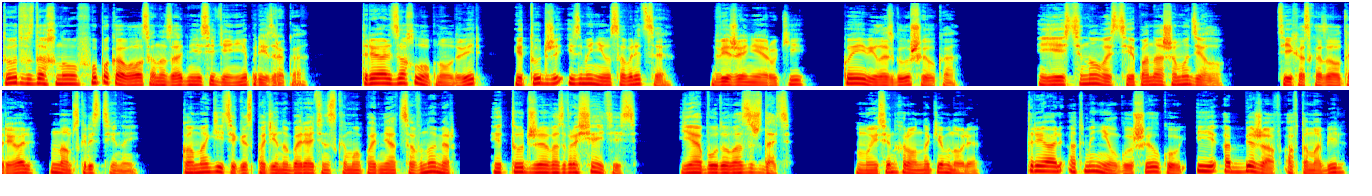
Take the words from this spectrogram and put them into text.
Тот, вздохнув, упаковался на заднее сиденье призрака. Триаль захлопнул дверь и тут же изменился в лице. Движение руки, появилась глушилка. «Есть новости по нашему делу», – тихо сказал Триаль нам с Кристиной. «Помогите господину Борятинскому подняться в номер и тут же возвращайтесь. Я буду вас ждать». Мы синхронно кивнули. Триаль отменил глушилку и, оббежав автомобиль,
